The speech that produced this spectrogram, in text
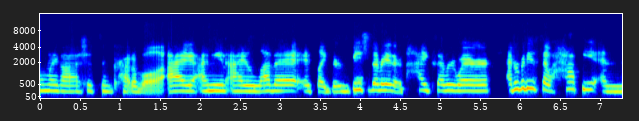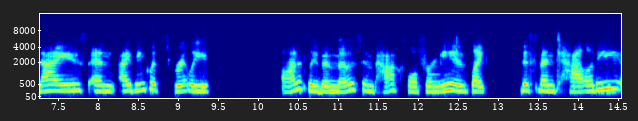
Oh my gosh, it's incredible. I I mean, I love it. It's like there's beaches everywhere, there's hikes everywhere. Everybody's so happy and nice. And I think what's really honestly been most impactful for me is like this mentality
